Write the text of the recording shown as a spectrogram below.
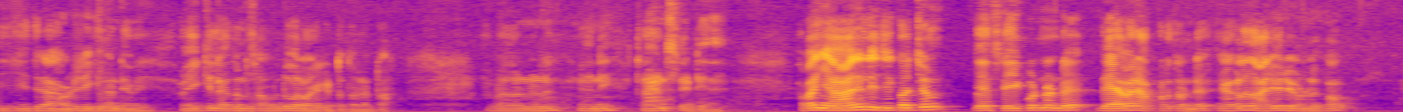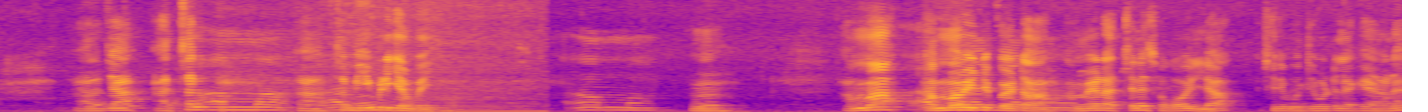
ഈ ഇതിൽ അവിടെ ഇരിക്കുന്നുണ്ട് ബൈക്കില്ലാത്തതുകൊണ്ട് സൗണ്ട് കുറവായി കിട്ടത്തുള്ളൂ കേട്ടോ. അപ്പോൾ അതുകൊണ്ടാണ് ഞാൻ ട്രാൻസ്ലേറ്റ് ചെയ്തത്. അപ്പോൾ ഞാനും ലിജി കൊച്ചും ശ്രീകുട്ടനുണ്ട് ദേവൻ അപ്പുറത്തുണ്ട്. ഞങ്ങൾ നാലുപേരേ ഉള്ളൂ ഇപ്പം. അതെന്നുവെച്ചാൽ അച്ഛൻ അച്ഛൻ മീൻ പിടിക്കാൻ പോയി. അമ്മ. അമ്മ അമ്മ വീട്ടിൽ പോയിട്ടാ അമ്മയുടെ അച്ഛന് സുഖമില്ല. ഇച്ചിരി ബുദ്ധിമുട്ടിലൊക്കെയാണ്.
